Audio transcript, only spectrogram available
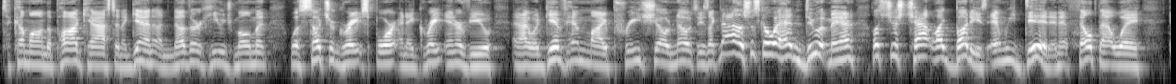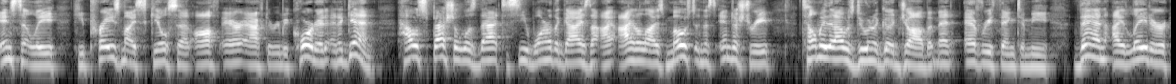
to come on the podcast. And again, another huge moment was such a great sport and a great interview, and I would give him my pre-show notes. And he's like, "Nah, let's just go ahead and do it, man. Let's just chat like buddies," and we did, and it felt that way instantly. He praised my skill set off air after we recorded, and again, how special was that to see one of the guys that I idolize most in this industry tell me that I was doing a good job? It meant everything to me. Then I later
